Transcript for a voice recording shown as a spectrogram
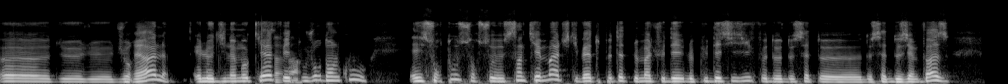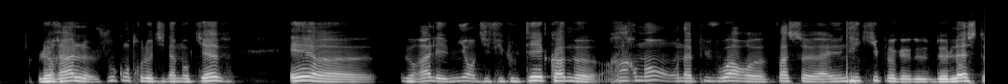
euh, du, du, Real et le Dynamo Kiev est toujours dans le coup. Et surtout sur ce cinquième match qui va être peut-être le match le plus décisif de, cette, de cette deuxième phase, le Real joue contre le Dynamo Kiev et euh, le Real est mis en difficulté comme euh, rarement on a pu voir face à une équipe de, l'Est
